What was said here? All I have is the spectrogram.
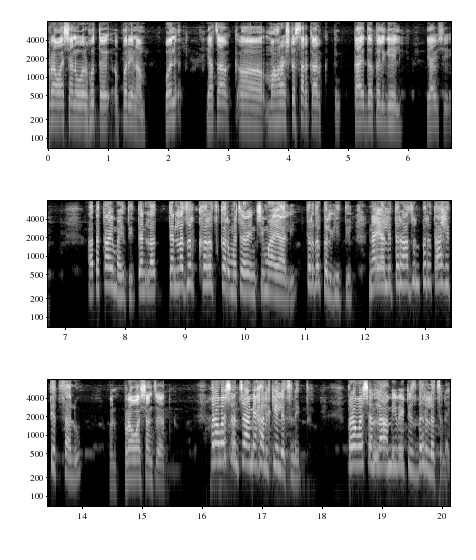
प्रवाशांवर होतोय परिणाम. पण याचा महाराष्ट्र सरकार काय दखल घेईल याविषयी? आता काय माहिती त्यांना त्यांना जर खरंच कर्मचाऱ्यांची माया आली तर दखल घेतील. नाही आली तर अजून परत आहे तेच चालू. पण प्रवाशांच्या यात प्रवाशांचे आम्ही हाल केलेच नाहीत. प्रवाशांना आम्ही वेटीस धरलंच नाही.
